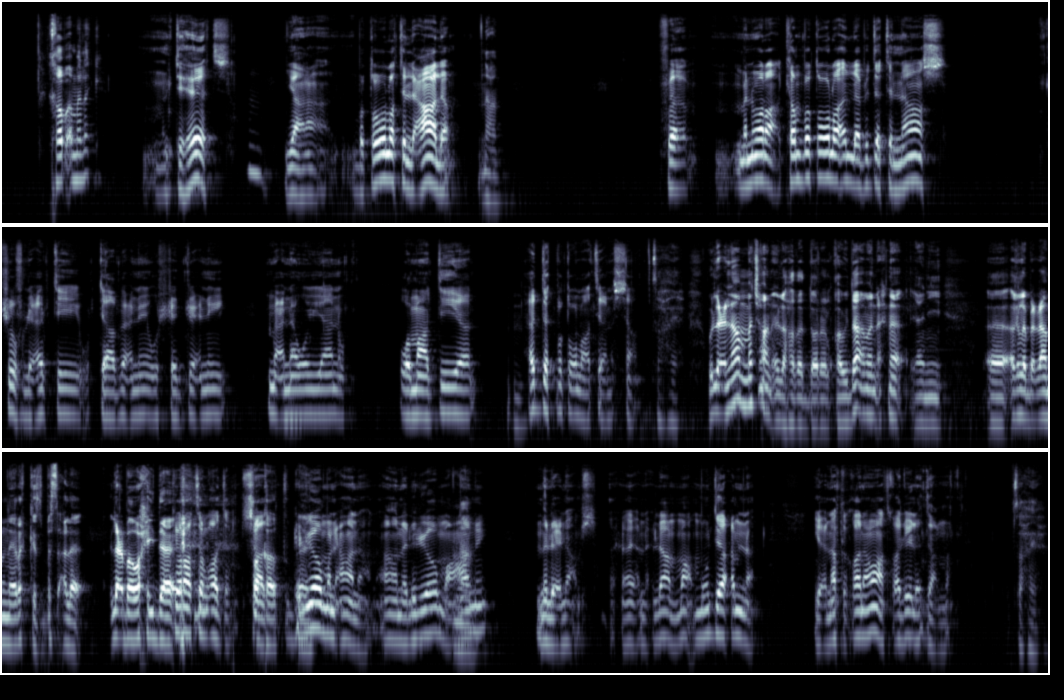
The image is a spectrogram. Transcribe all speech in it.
خاب أملك؟ انتهيت. يعني بطولة العالم. نعم. فمن وراء كم بطولة إلا بدت الناس؟ تشوف لعبتي وتتابعني وتشجعني معنويا وماديا. عدة بطولات يعني السنة صحيح. والإعلام ما كان له هذا الدور القوي. دائما إحنا يعني آه، أغلب إعلامنا يركز بس على لعبة وحيدة كرة القدم فقط. لليوم نعاني أنا. لليوم أعاني من الإعلام. إحنا يعني إعلام ما مو داعمنا. يعني هاك قنوات قليلة دعمت صحيح.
